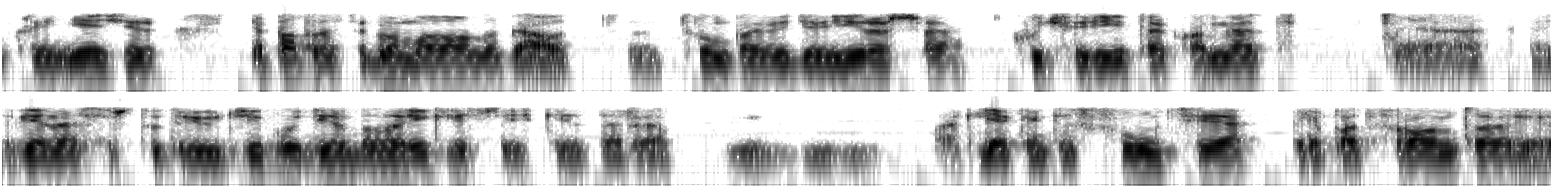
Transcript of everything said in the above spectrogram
ukrainiečiai. Ir nepaprastai buvo malonu gauti trumpą video įrašą, kučių rytą, kuomet vienas iš tų trijų džipų dirba variklis, reiškia, dar atliekantis funkciją prie pat fronto, e,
